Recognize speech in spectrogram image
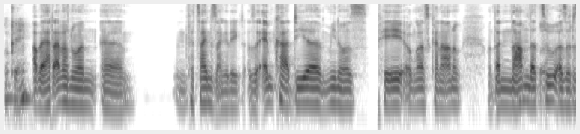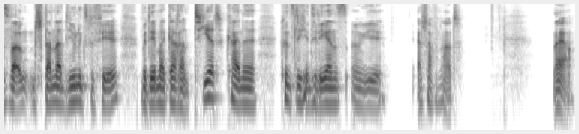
Okay. aber er hat einfach nur ein, ähm, ein Verzeichnis angelegt. Also mkdir minus p irgendwas, keine Ahnung. Und dann einen Namen dazu. Also das war irgendein Standard-Unix-Befehl, mit dem er garantiert keine künstliche Intelligenz irgendwie erschaffen hat. Naja.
